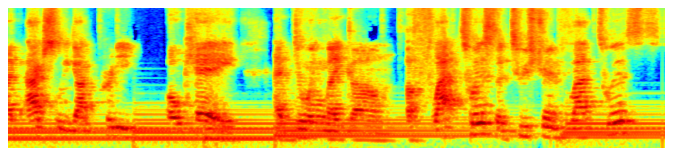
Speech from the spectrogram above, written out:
I've actually got pretty okay at doing like um, a flat twist, a two strand flat twist.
